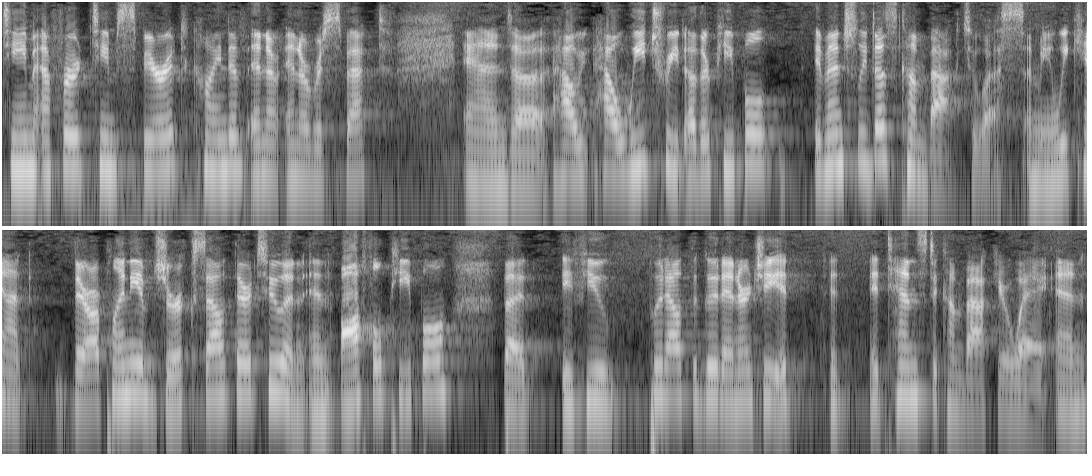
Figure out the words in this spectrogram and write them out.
team effort, team spirit, kind of, and a, and a respect and uh, how, how we treat other people eventually does come back to us. I mean, we can't, there are plenty of jerks out there too and, and awful people, but if you put out the good energy, it, it, it tends to come back your way. And,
